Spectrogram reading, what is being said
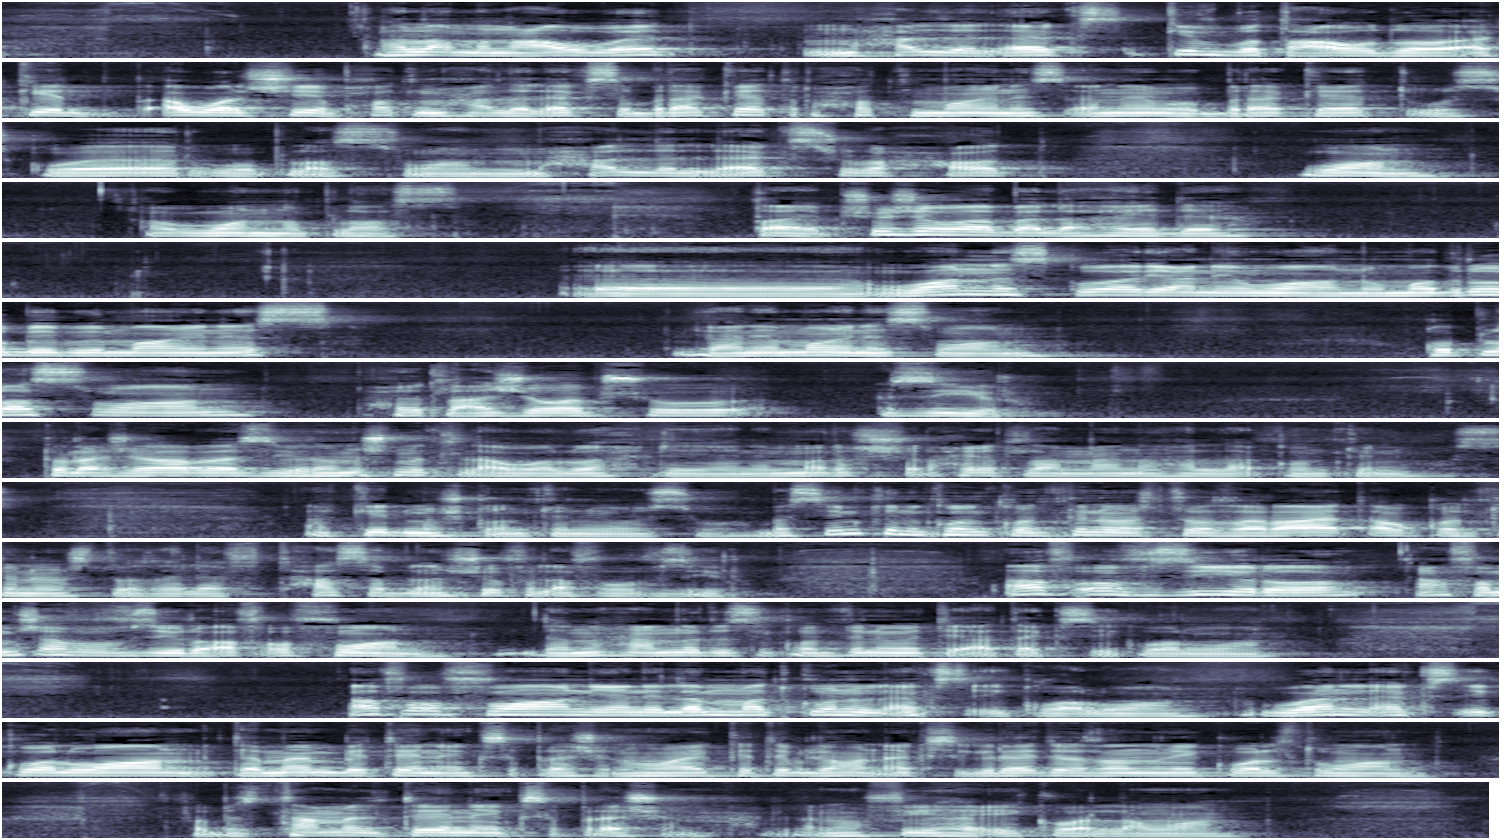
هلا بنعوض محل ال x كيف بتعوضه؟ أكيد أول شيء بحط محل ال x bracket رح أحط minus امام bracket و square و plus 1 محل ال x شو رح أحط؟ 1 أو 1 plus طيب شو جوابها لهيدي 1 square يعني 1 ومضروبة ب minus يعني minus 1 و plus 1 حيطلع الجواب شو؟ zero طلع جوابها zero مش مثل أول وحدة يعني ما رح يطلع معنا هلأ continuous أكيد مش continuous هو بس يمكن يكون continuous to the right أو continuous to the left حسب لنشوف ال f of zero f of zero عفوا مش f of zero f of 1 لأنه نحن عم ندرس ال continuity at x equal 1 f of 1 يعني لما تكون ال x equal 1 وين ال x equal 1 كمان بتاني expression هو كاتب لي هون x greater than equal to 1 فبستعمل تاني expression لأنه فيها equal ل 1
